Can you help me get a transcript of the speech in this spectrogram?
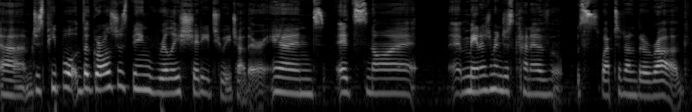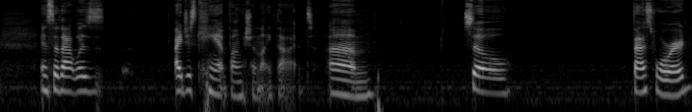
um, just people, the girls just being really shitty to each other. And it's not, management just kind of swept it under the rug. And so that was, I just can't function like that. Um, so fast forward,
